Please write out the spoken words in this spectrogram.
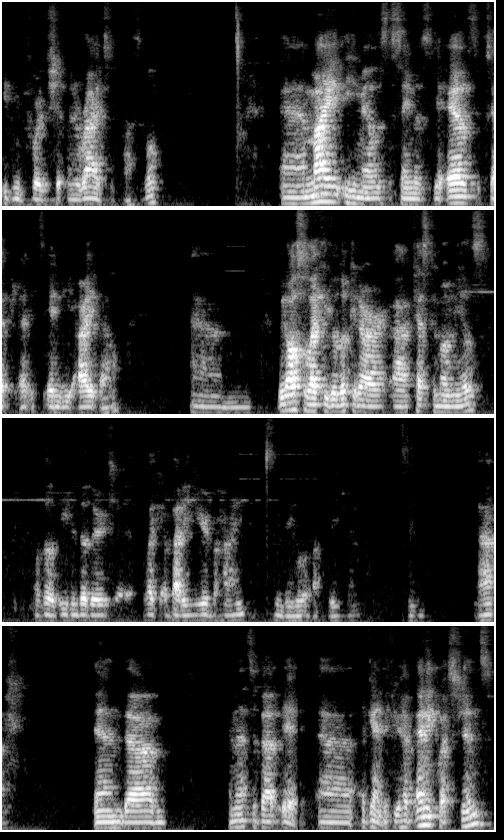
even before the shipment arrives, if possible. And my email is the same as Yael's, except uh, it's N-E-I-L. Um, we'd also like you to look at our uh, testimonials, although even though they're uh, like about a year behind, they will update them. Uh, and um, and that's about it. Uh, again, if you have any questions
